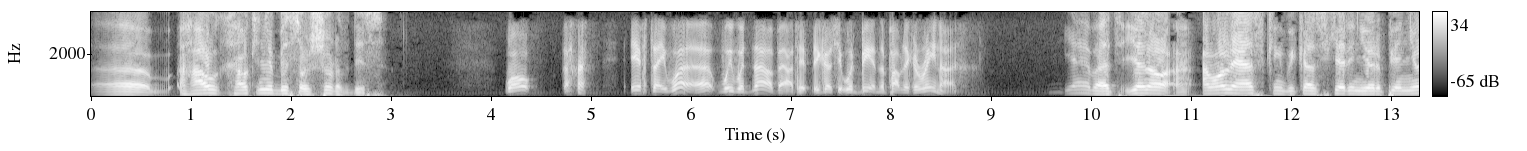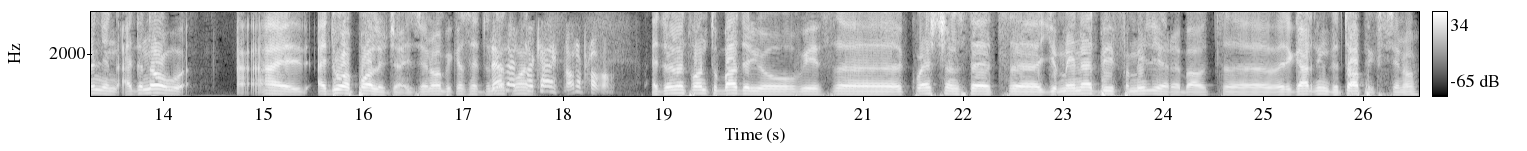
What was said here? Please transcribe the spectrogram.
Uh, how how can you be so sure of this? Well, if they were, we would know about it because it would be in the public arena. Yeah, but you know, I'm only asking because here in European Union, I don't know. I I do apologize, you know, because I do No, not that's want. okay, not a problem. I do not want to bother you with uh, questions that uh, you may not be familiar about uh, regarding the topics, you know.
